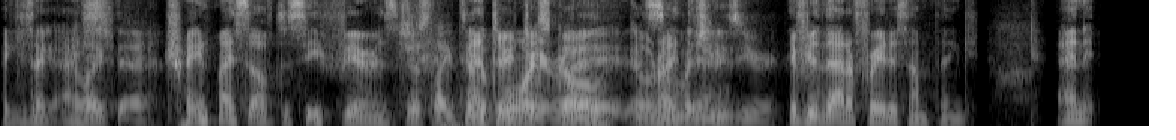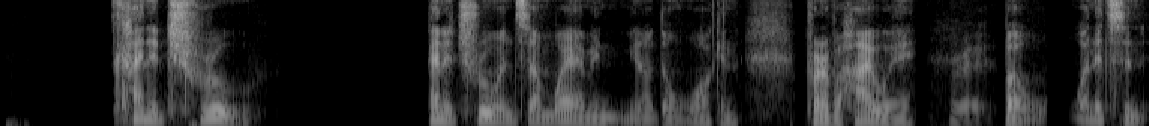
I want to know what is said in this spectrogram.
Like he's like, I, I like that. train myself to see fear as Just like to enter. the point, just go, right? go it's right so much there. easier. If you're that afraid of something, and it's kind of true, kind of true in some way. I mean, you know, don't walk in front of a highway, Right. but when it's an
